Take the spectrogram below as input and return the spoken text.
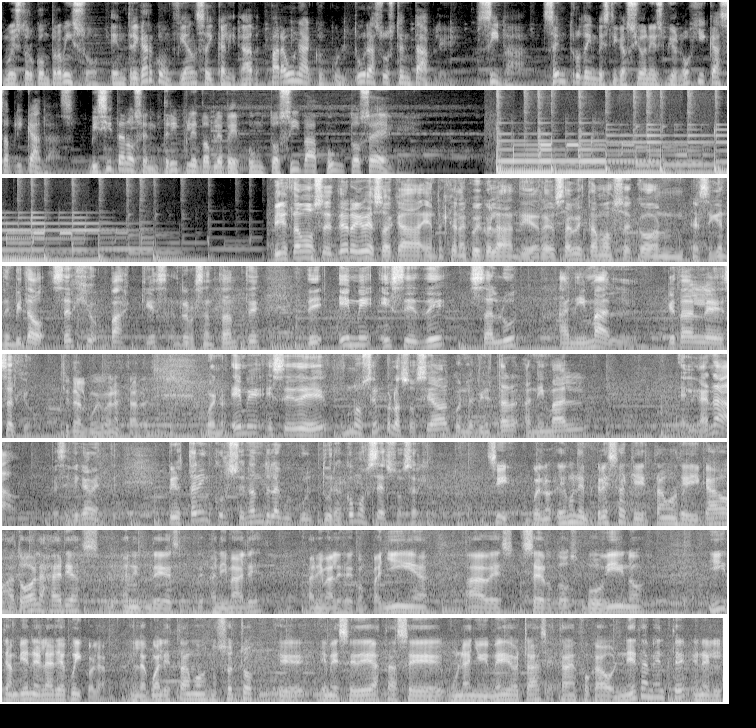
Nuestro compromiso, entregar confianza y calidad para una acuicultura sustentable. SIBA, Centro de Investigaciones Biológicas Aplicadas. Visítanos en www.siba.cl. Bien, estamos de regreso acá en Región Acuícola de Radio Sago estamos con el siguiente invitado, Sergio Vázquez, representante de MSD Salud Animal. ¿Qué tal, eh, Sergio? ¿Qué tal? Muy buenas tardes. Bueno, MSD, uno siempre lo asociaba con el bienestar animal, el ganado específicamente, pero están incursionando en la acuicultura. ¿Cómo es eso, Sergio? Sí, bueno, es una empresa que estamos dedicados a todas las áreas de animales animales de compañía, aves, cerdos, bovinos y también el área acuícola, en la cual estamos nosotros, eh, MSD hasta hace un año y medio atrás, estaba enfocado netamente en el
